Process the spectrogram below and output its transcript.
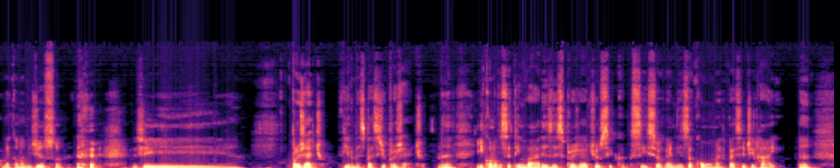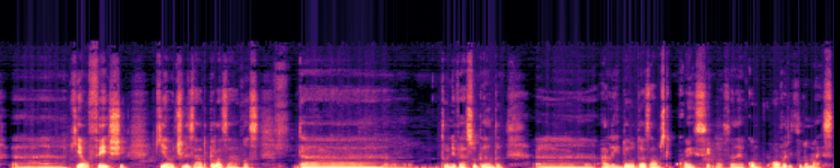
como é que é o nome disso? de projétil. Vira uma espécie de projétil, né? E quando você tem várias, esse projétil se, se, se organiza como uma espécie de raio, né? Ah, que é o feixe, que é utilizado pelas armas da, do universo Gundam, ah, além do, das armas que conhecemos, né? Como pólvora e tudo mais.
